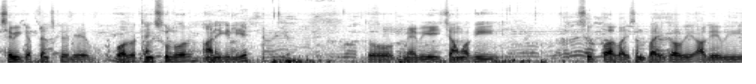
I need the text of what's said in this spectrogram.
सभी कैप्टन्स के लिए बहुत बहुत थैंक्सफुल और आने के लिए। तो मैं भी यही चाहूँगा कि शिवपाल भाई संत भाई का भी आगे भी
